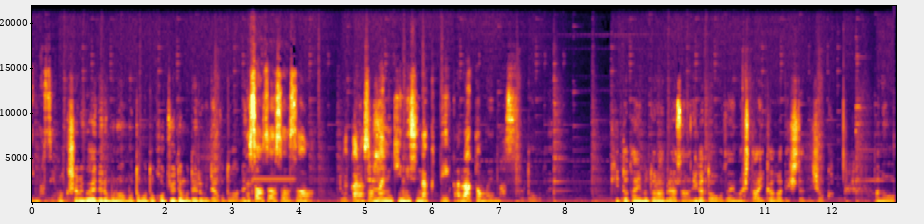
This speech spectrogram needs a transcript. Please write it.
いますよまあ、。くしゃみぐらい出るものはもともと呼吸でも出るみたいなことだねそうそうそうそう。だからそんなに気にしなくていいかなと思います。ありがとうございます。きっとタイムトラベラーさんありがとうございました。いかがでしたでしょうか？あの、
